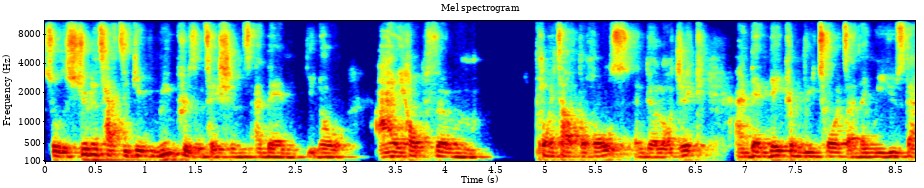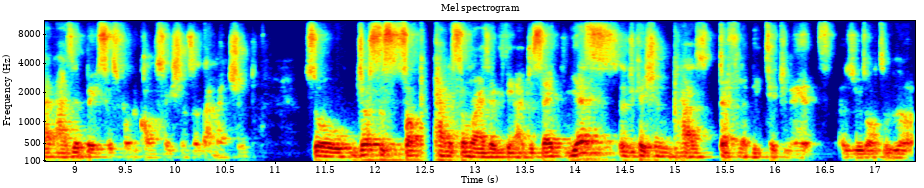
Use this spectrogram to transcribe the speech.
So the students have to give me presentations and then, you know, I help them point out the holes in their logic and then they can retort and then we use that as a basis for the conversations that I mentioned. So just to kind of summarize everything I just said, yes, education has definitely taken a hit as a result of the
